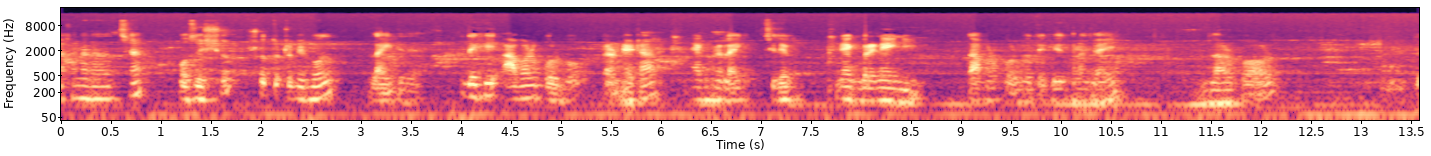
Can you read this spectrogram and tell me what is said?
এখন দেখা যাচ্ছে পঁচিশশো সত্তরটা পিপল লাইক দিতে দেখি আবার করব, কারণ এটা একবারে লাইক সিলেক্ট একবারে নেইনি তারপর করব, দেখি এখানে যাই তারপর তো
